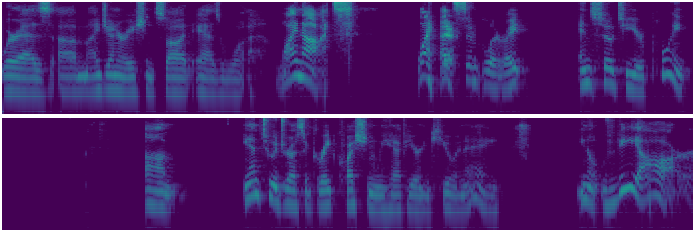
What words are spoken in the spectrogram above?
whereas uh, my generation saw it as why not? why not yeah. simpler, right? And so, to your point, um, and to address a great question we have here in Q and A, you know, VR,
